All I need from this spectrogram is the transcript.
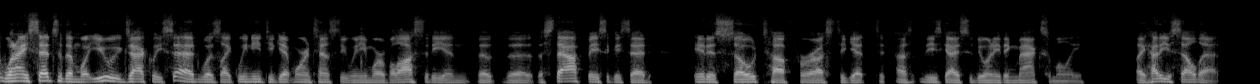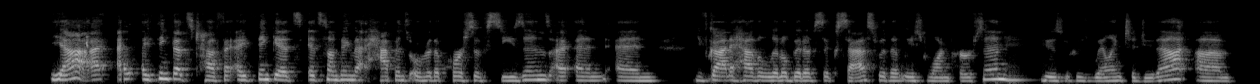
when I said to them what you exactly said was like we need to get more intensity, we need more velocity, and the the the staff basically said it is so tough for us to get to, uh, these guys to do anything maximally. Like, how do you sell that? Yeah, I, I think that's tough. I think it's it's something that happens over the course of seasons, I, and and you've got to have a little bit of success with at least one person who's who's willing to do that. Um,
